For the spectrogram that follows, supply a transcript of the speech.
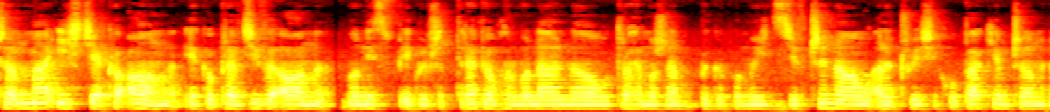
czy on ma iść jako on, jako prawdziwy on, bo on jest jakby przed terapią hormonalną, trochę można by go pomylić z dziewczyną, ale czuje się chłopakiem, czy on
